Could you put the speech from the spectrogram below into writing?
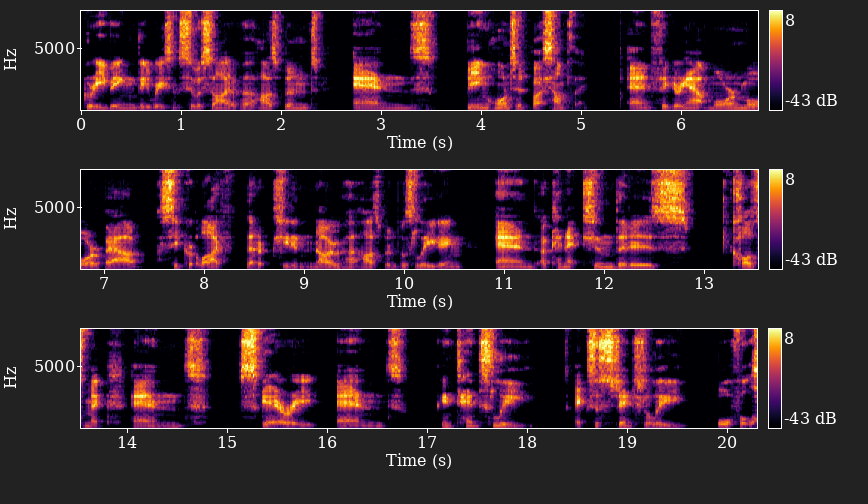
grieving the recent suicide of her husband and being haunted by something and figuring out more and more about a secret life that she didn't know her husband was leading and a connection that is cosmic and scary and intensely existentially awful.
